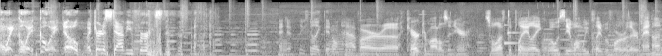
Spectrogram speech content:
Go away, go away, go away! No! I tried to stab you first! I definitely feel like they don't have our uh, character models in here. So we'll have to play, like, what was the one we played before? Were there Manhunt?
